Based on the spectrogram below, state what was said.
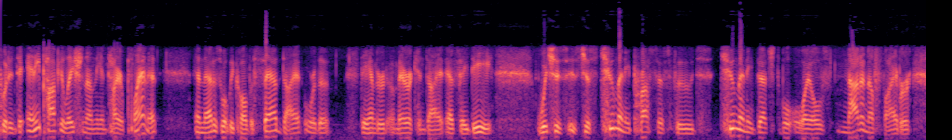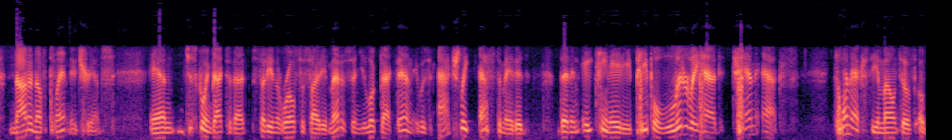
put into any population on the entire planet, and that is what we call the SAD diet or the Standard American Diet, SAD, which is, is just too many processed foods, too many vegetable oils, not enough fiber, not enough plant nutrients. And just going back to that study in the Royal Society of Medicine, you look back then, it was actually estimated that in 1880, people literally had 10x, 10x the amount of, of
